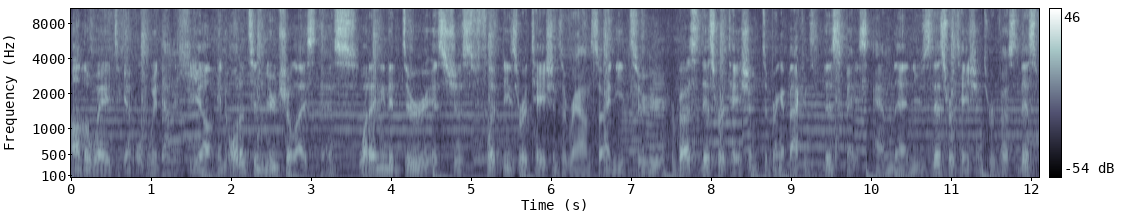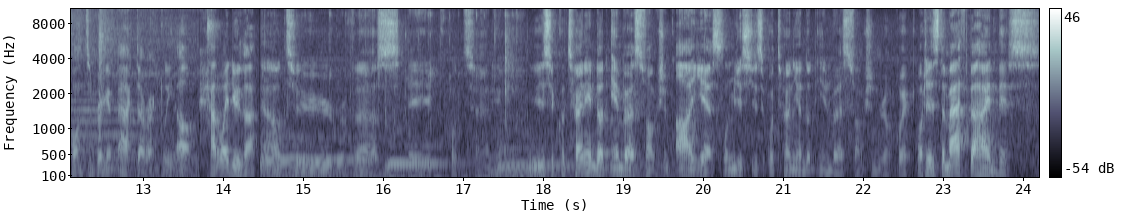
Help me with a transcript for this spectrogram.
other way to get all the way down to here. In order to neutralize this, what I need to do is just flip these rotations around. So I need to reverse this rotation to bring it back into this space, and then use this rotation to reverse this one to bring it back directly up. How do I do that? How to reverse a quaternion. Use a quaternion.inverse function. Ah, yes. Let me just use a quaternion.inverse function real quick. What is the math behind this?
